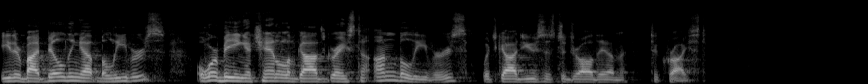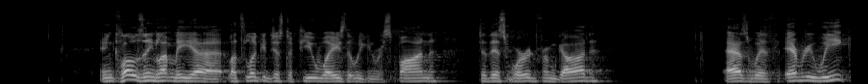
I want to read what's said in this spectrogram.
either by building up believers or being a channel of God's grace to unbelievers, which God uses to draw them to Christ. In closing, let me uh, let's look at just a few ways that we can respond to this word from God. As with every week,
